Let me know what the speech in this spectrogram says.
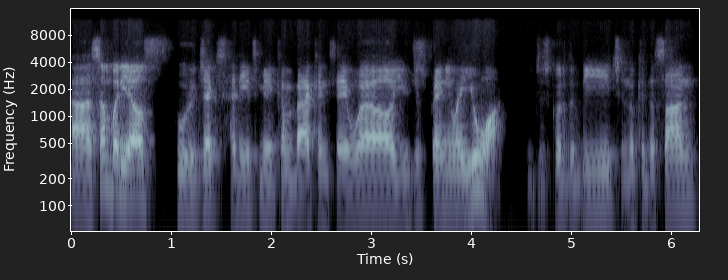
Uh, somebody else who rejects hadith may come back and say, well, you just pray any way you want. You just go to the beach and look at the sun.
